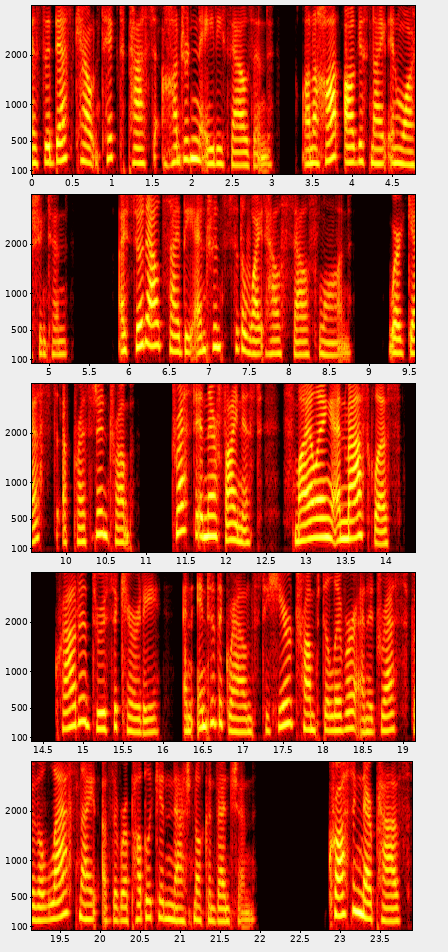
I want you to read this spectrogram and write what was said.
as the death count ticked past 180,000 on a hot August night in Washington, I stood outside the entrance to the White House South Lawn, where guests of President Trump, dressed in their finest, smiling and maskless, crowded through security and into the grounds to hear Trump deliver an address for the last night of the Republican National Convention. Crossing their paths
